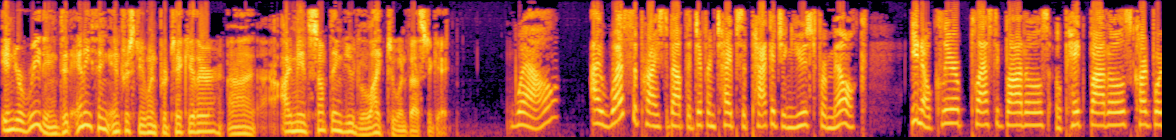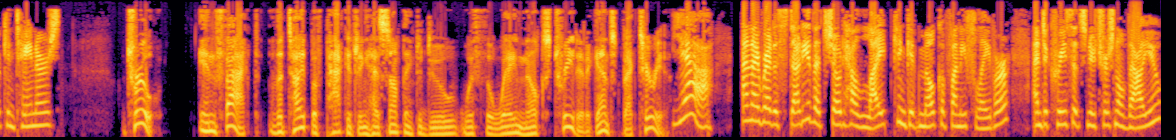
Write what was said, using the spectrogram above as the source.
in your reading, did anything interest you in particular? Uh, I mean, something you'd like to investigate. Well, I was surprised about the different types of packaging used for milk. You know, clear plastic bottles, opaque bottles, cardboard containers. True. In fact, the type of packaging has something to do with the way milk's treated against bacteria. Yeah. And I read a study that showed how light can give milk a funny flavor and decrease its nutritional value.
